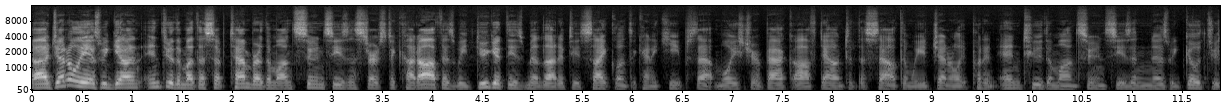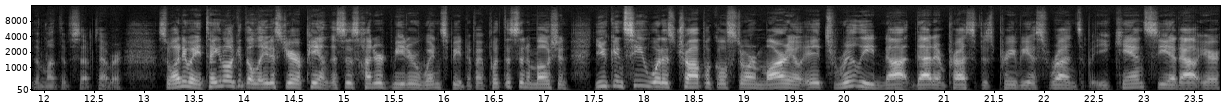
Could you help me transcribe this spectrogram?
Uh, generally, as we get on into the month of September, the monsoon season starts to cut off as we do get these mid latitude cyclones. It kind of keeps that moisture back off down to the south, and we generally put an end to the monsoon season as we go through the month of September. So, anyway, taking a look at the latest European, this is 100 meter wind speed. If I put this into motion, you can see what is Tropical Storm Mario. It's really not that impressive as previous runs, but you can see it out here,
